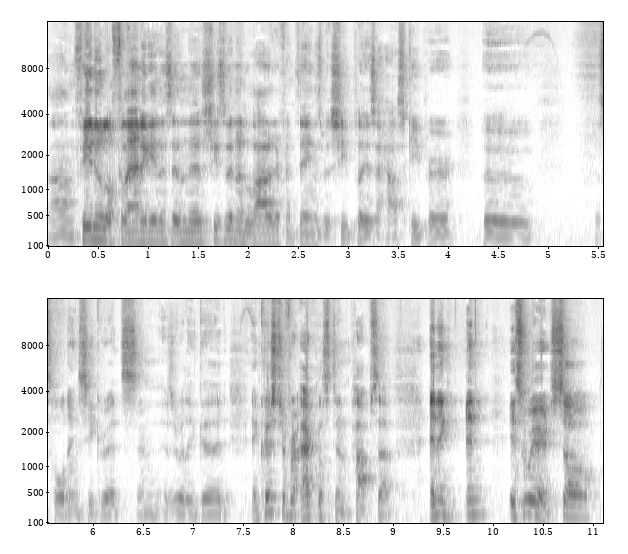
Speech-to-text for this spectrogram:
Um, Fionnuala Flanagan is in this. She's been in a lot of different things, but she plays a housekeeper who is holding secrets and is really good. And Christopher Eccleston pops up, and it, and it's weird. So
